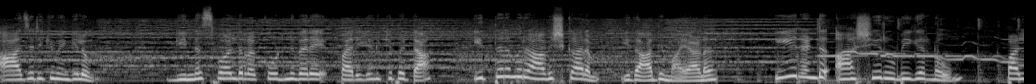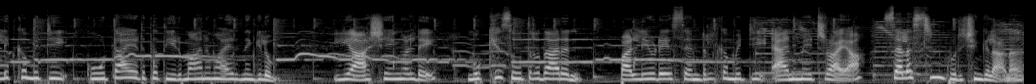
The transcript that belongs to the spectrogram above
ആചരിക്കുമെങ്കിലും ഗിന്നസ് വേൾഡ് റെക്കോർഡിന് വരെ പരിഗണിക്കപ്പെട്ട ഇത്തരമൊരു ആവിഷ്കാരം ഇതാദ്യമായാണ്. ഈ രണ്ട് ആശയ രൂപീകരണവും പള്ളിക്കമ്മിറ്റി കൂട്ടായെടുത്ത തീരുമാനമായിരുന്നെങ്കിലും ഈ ആശയങ്ങളുടെ മുഖ്യ സൂത്രധാരൻ പള്ളിയുടെ സെൻട്രൽ കമ്മിറ്റി ആനിമേറ്ററായ സെലസ്റ്റിൻ കുരിശിങ്കലാണ്.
